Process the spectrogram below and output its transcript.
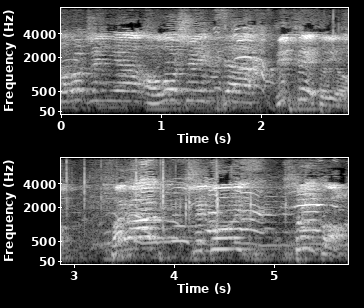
Нагородження оголошується відкритою. Парад, шикусь, струнко.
